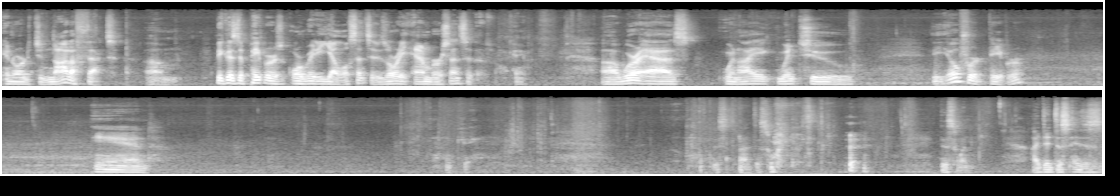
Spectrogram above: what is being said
in order to not affect, um, because the paper is already yellow sensitive, it's already amber sensitive. Uh, whereas when I went to the Ilford paper and okay, this is not this one. this one. I did this, this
